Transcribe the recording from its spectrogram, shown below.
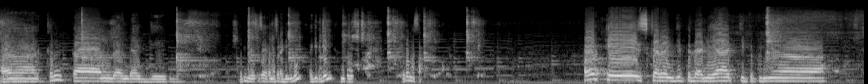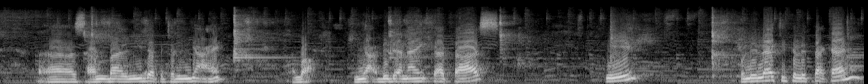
uh, kentang dan daging. Biasa saya masak dulu, lagi daging untuk kita masak. Okey, sekarang kita dah lihat kita punya uh, sambal ni dah pecah minyak eh. Nampak? Minyak dia dah naik ke atas. Okey. Bolehlah kita letakkan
